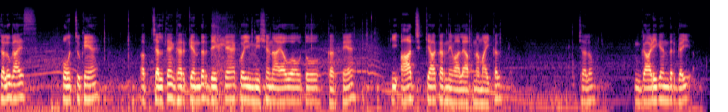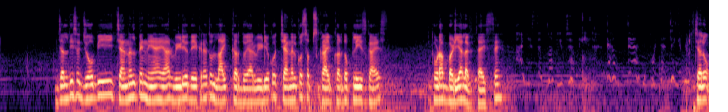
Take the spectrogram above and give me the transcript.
चलो गाइस पहुँच चुके हैं। अब चलते हैं घर के अंदर, देखते हैं कोई मिशन आया हुआ हो तो करते हैं कि आज क्या करने वाला है अपना माइकल चलो, गाड़ी के अंदर गई। जल्दी से जो भी चैनल पे नया है यार वीडियो देख रहे हैं तो लाइक कर दो यार वीडियो को। चैनल को सब्सक्राइब कर दो प्लीज़ गाइस थोड़ा बढ़िया लगता है इससे। चलो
